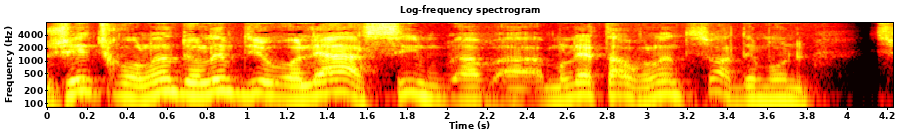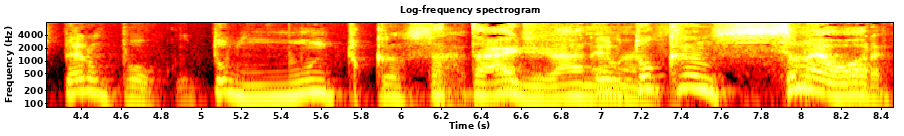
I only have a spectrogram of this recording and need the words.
gente rolando, eu lembro de olhar assim, a, a mulher tava rolando e disse, ó, oh, demônio, espera um pouco, eu tô muito cansado. Tá tarde já, né? Eu mano? tô cansado. Isso não é hora.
